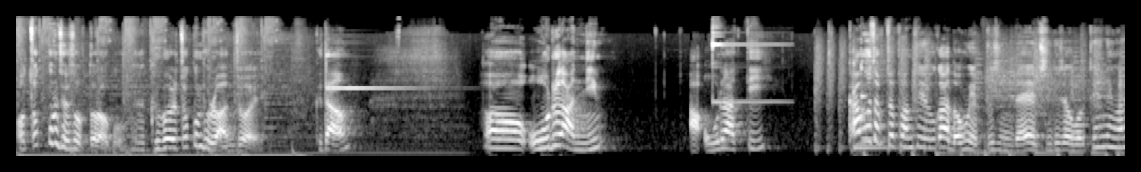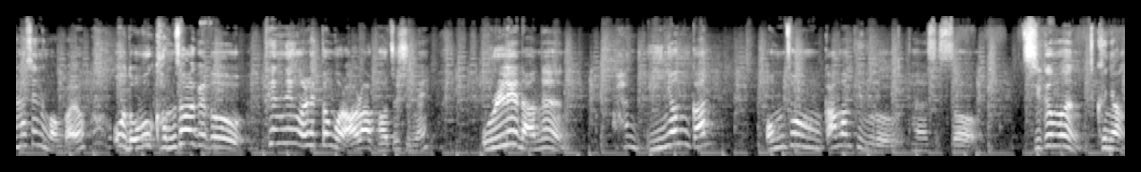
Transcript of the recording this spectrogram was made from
어, 조금 재수없더라고 그걸 조금 별로 안 좋아해 그 다음 어, 오르아님 아 오라띠 까무잡잡한 피부가 너무 예쁘신데 주기적으로 태닝을 하시는 건가요? 어 너무 감사하게도 태닝을 했던 걸 알아봐 주시네. 원래 나는 한 2년간 엄청 까만 피부로 다녔었어. 지금은 그냥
